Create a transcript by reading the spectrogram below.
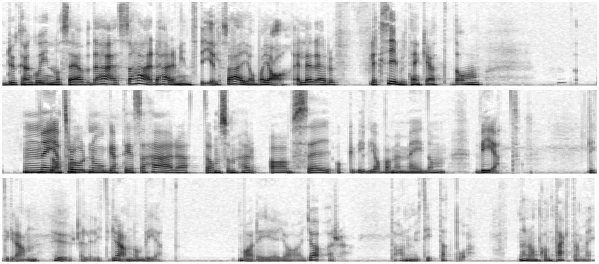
du kan gå in och säga det här, så här, det här är min stil, så här jobbar jag? Eller är du flexibel, tänker jag, att de... Nej, de jag får... tror nog att det är så här att de som hör av sig och vill jobba med mig, de vet lite grann hur, eller lite grann, de vet vad det är jag gör. Det har de ju tittat på när de kontaktar mig.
